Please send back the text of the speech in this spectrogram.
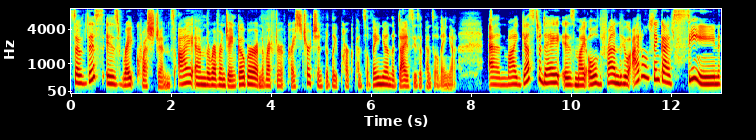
So, this is Right Questions. I am the Reverend Jane Gober. I'm the rector of Christ Church in Ridley Park, Pennsylvania, in the Diocese of Pennsylvania. And my guest today is my old friend who I don't think I've seen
